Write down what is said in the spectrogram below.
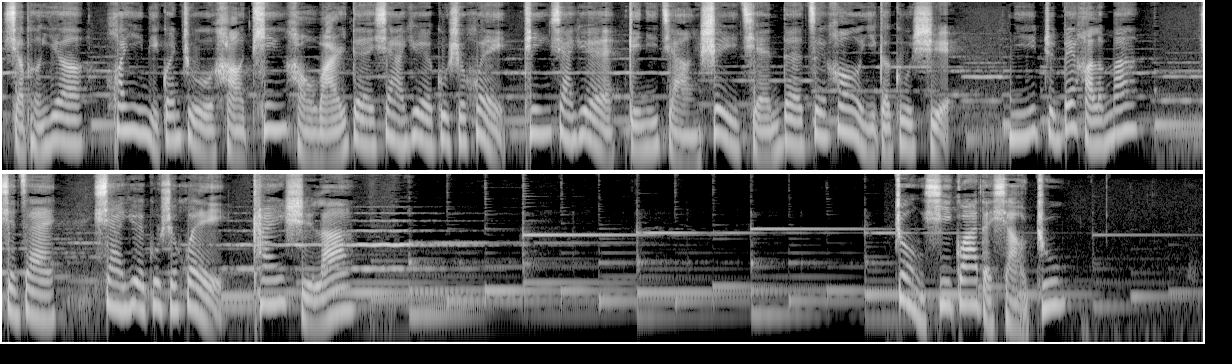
小朋友，欢迎你关注好听好玩的夏月故事会，听夏月给你讲睡前的最后一个故事。你准备好了吗？现在夏月故事会开始啦！种西瓜的小猪，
